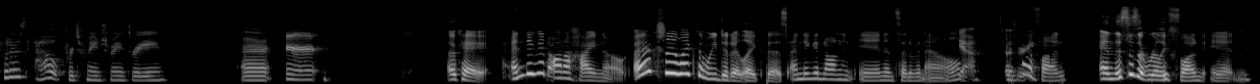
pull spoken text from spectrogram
Twitter's out for 2023. Eh. Eh. Okay, ending it on a high note. I actually like that we did it like this, ending it on an in instead of an out. Yeah, it's kind of fun. And this is a really fun in.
